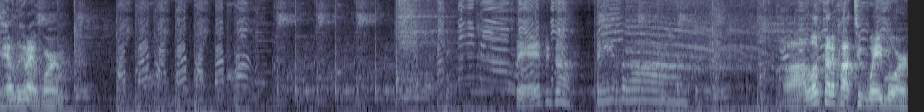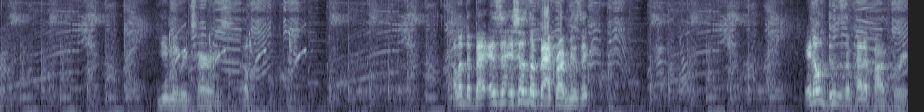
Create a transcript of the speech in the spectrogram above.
Damn, look at that worm. Baby fever. Uh, I love Patapon 2 way more. Yumi returns. Oh. I love the back. It shows the background music. It don't do this in Patapon 3.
